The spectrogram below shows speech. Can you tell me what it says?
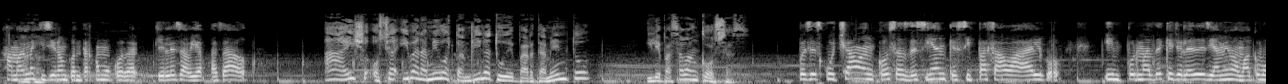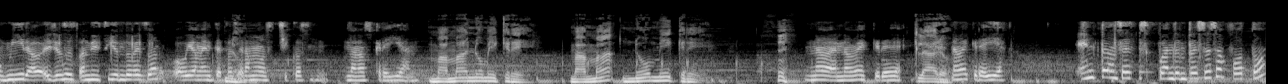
Jamás me quisieron contar como cosa qué les había pasado. Ah, ellos, o sea, iban amigos también a tu departamento y le pasaban cosas. Pues escuchaban cosas, decían que sí pasaba algo. Y por más de que yo les decía a mi mamá como, mira, ellos están diciendo eso, obviamente pues No. éramos chicos, no nos creían. Mamá no me cree. Mamá no me cree. No, no me cree. Claro. No me creía. Entonces, cuando empezó esa foto,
